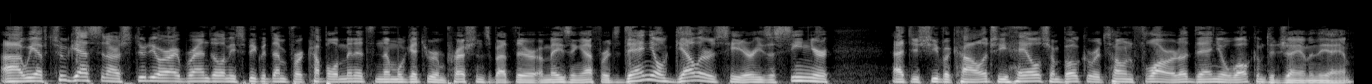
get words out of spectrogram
Uh, we have two guests in our studio. All right, Brander, let me speak with them for a couple of minutes, and then we'll get your impressions about their amazing efforts. Daniel Geller's here. He's a senior at Yeshiva College. He hails from Boca Raton, Florida. Daniel, welcome to JM in the AM.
